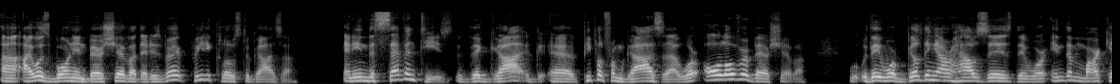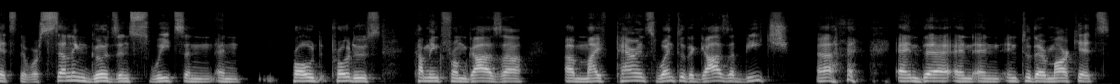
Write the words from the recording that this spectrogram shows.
uh, I was born in Beersheba, that is very pretty close to Gaza. And in the 70s, the uh, people from Gaza were all over Beersheba. They were building our houses. They were in the markets. They were selling goods and sweets and, and produce coming from Gaza. Uh, my parents went to the Gaza beach uh, and, uh, and, and into their markets.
